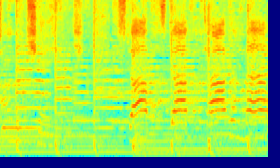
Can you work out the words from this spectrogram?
to change. Stop, stop talking about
